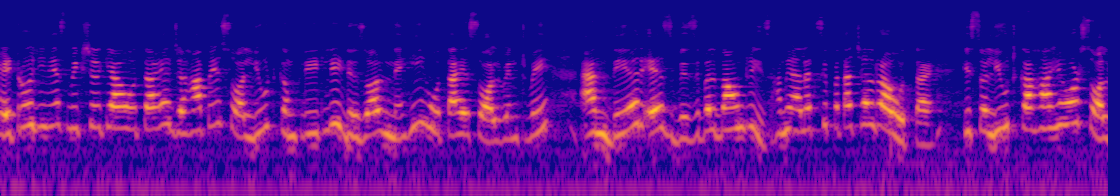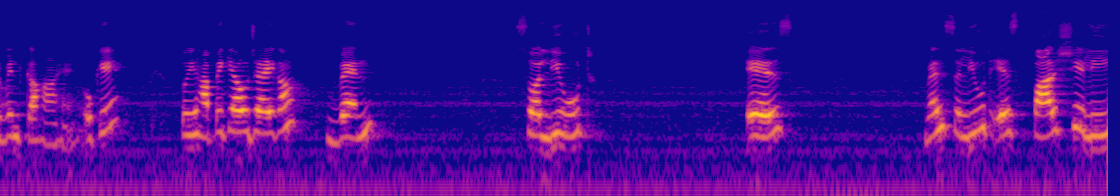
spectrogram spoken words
हेट्रोजीनियस मिक्सचर क्या होता है? जहाँ पे सॉल्यूट कम्प्लीटली डिजोल्व नहीं होता है सॉल्वेंट में and there is visible boundaries हमें अलग से पता चल रहा होता है कि सल्यूट कहाँ है और सॉल्वेंट कहाँ है, ओके? तो यहाँ पे क्या हो जाएगा? When solute is when solute is partially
